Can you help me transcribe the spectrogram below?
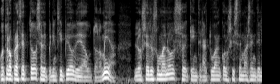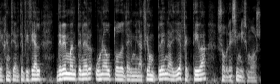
Otro precepto es el principio de autonomía. Los seres humanos eh, que interactúan con los sistemas de inteligencia artificial deben mantener una autodeterminación plena y efectiva sobre sí mismos.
